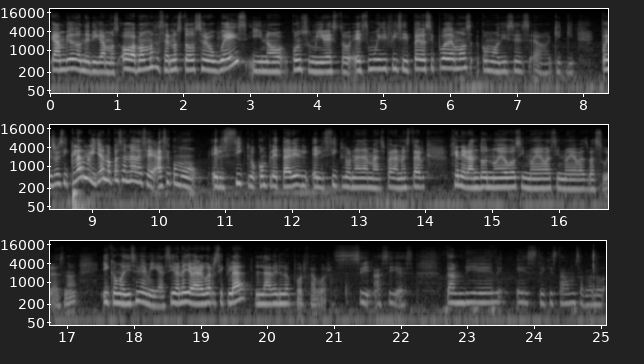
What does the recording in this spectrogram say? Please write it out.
cambio donde digamos, oh, vamos a hacernos todo zero waste y no consumir esto. Es muy difícil, pero sí podemos, como dices, ah, Kiki, pues reciclarlo y ya no pasa nada, se hace como el ciclo, completar el, el, ciclo nada más para no estar generando nuevos y nuevas y nuevas basuras, ¿no? Y como dice mi amiga, si van a llevar algo a reciclar, lávenlo por favor. Sí, así es. También, este, que estábamos hablando,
